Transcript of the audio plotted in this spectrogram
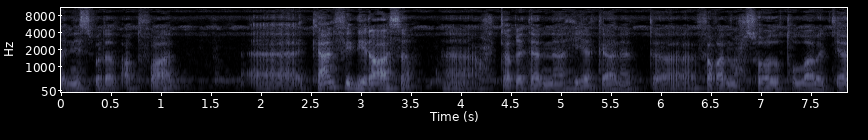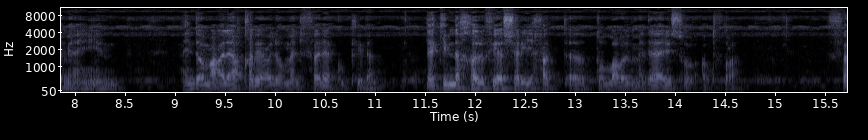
بالنسبة للأطفال كان في دراسة أعتقد أنها هي كانت آه، فقط محصول الطلاب الجامعيين عندهم علاقة بعلوم الفلك وكذا لكن دخلوا فيها شريحة آه، طلاب المدارس والأطفال. ف...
